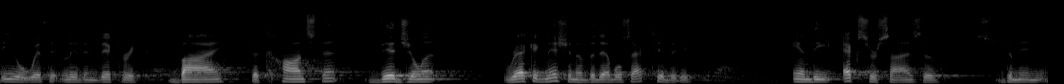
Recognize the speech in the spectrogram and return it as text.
deal with it, live in victory by the constant, vigilant recognition of the devil's activity and the exercise of dominion.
